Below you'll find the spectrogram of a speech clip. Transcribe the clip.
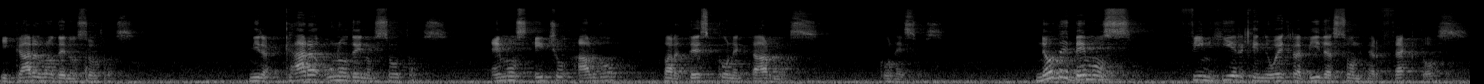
Y cada uno de nosotros, mira, cada uno de nosotros hemos hecho algo para desconectarnos con Jesús. No debemos fingir que nuestras vidas son perfectos.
